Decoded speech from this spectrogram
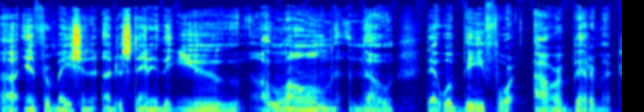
uh, information and understanding that you alone know that will be for our betterment.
